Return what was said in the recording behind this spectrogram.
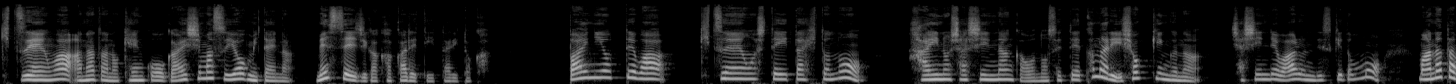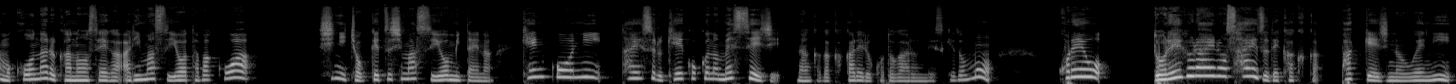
喫煙はあなたの健康を害しますよみたいなメッセージが書かれていたりとか、場合によっては喫煙をしていた人の肺の写真なんかを載せてかなりショッキングな写真ではあるんですけども、まあ、あなたもこうなる可能性がありますよ。タバコは死に直結しますよみたいな健康に対する警告のメッセージなんかが書かれることがあるんですけども、これをどれぐらいのサイズで書くか、パッケージの上に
